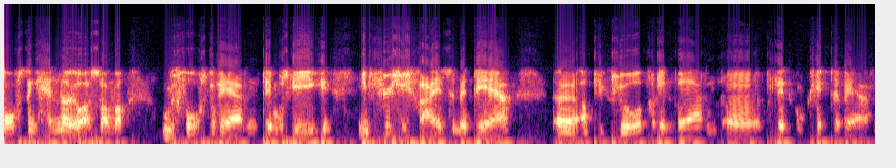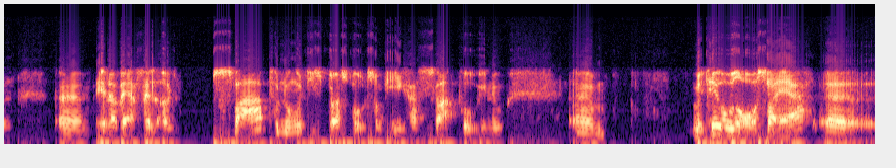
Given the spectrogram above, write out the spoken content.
forskning handler jo også om at udforske verden. Det er måske ikke en fysisk rejse, men det er øh, at blive klogere på den verden, øh, på den ukendte verden, øh, eller i hvert fald at svare på nogle af de spørgsmål, som vi ikke har svar på endnu. Øhm, men derudover så er øh,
